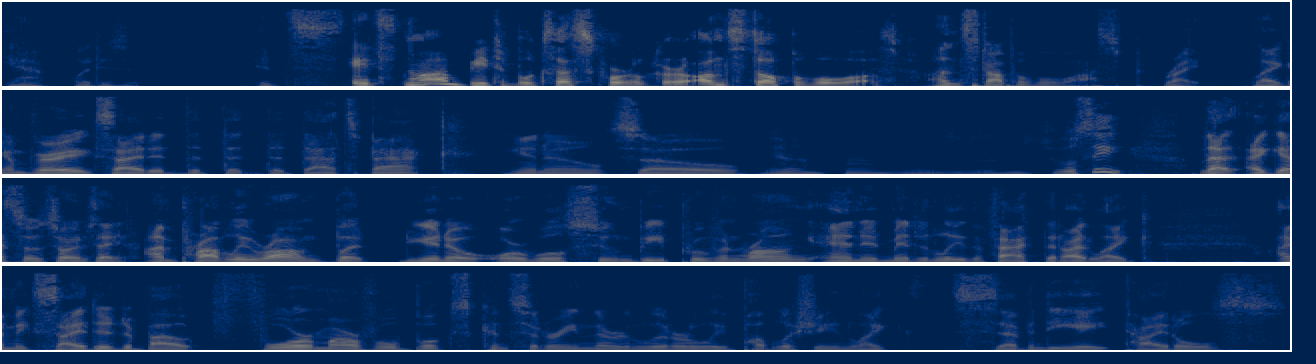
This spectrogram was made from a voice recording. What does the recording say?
yeah, what is it? It's It's not unbeatable because that's Squirrel Girl. Unstoppable Wasp. Unstoppable Wasp, right? Like I'm very excited that that, that that's back. You know, so yeah, we'll see. That I guess that's what I'm saying. I'm probably wrong, but you know, or will soon be proven wrong. And admittedly, the fact that I like, I'm excited about four Marvel books, considering they're literally publishing like 78 titles,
